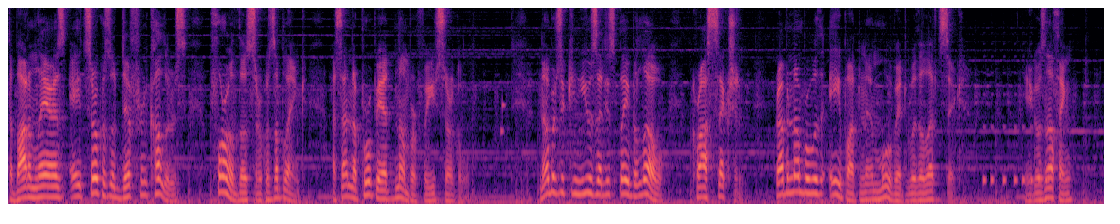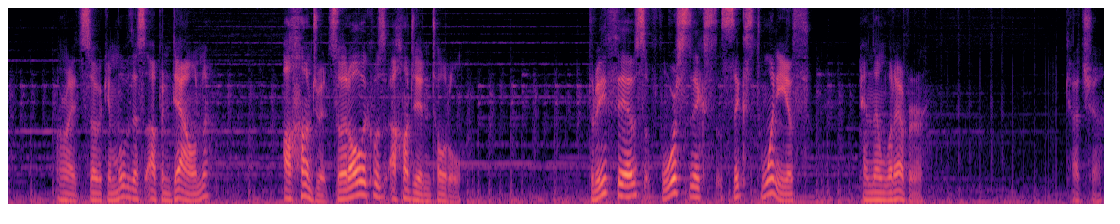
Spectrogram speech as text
The bottom layer has 8 circles of different colors. 4 of those circles are blank. Assign an appropriate number for each circle. Numbers you can use are displayed below. Cross section. Grab a number with A button and move it with the left stick. Here goes nothing. Alright, so we can move this up and down. A hundred, so it all equals a hundred in total. Three fifths, four sixths, six twentieth, and then whatever. Gotcha.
